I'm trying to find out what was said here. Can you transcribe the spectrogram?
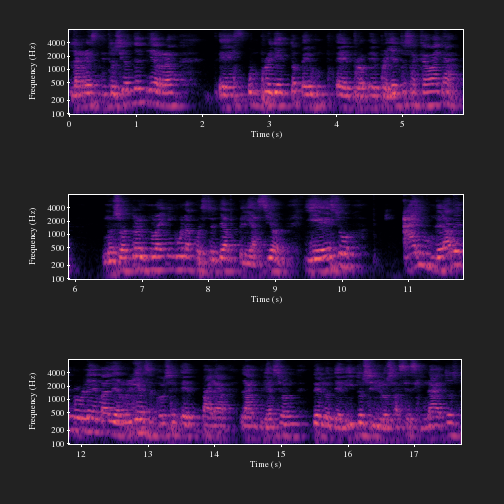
La restitución de tierras es un proyecto, el, el proyecto se acaba ya. Nosotros no hay ninguna cuestión de ampliación y eso hay un grave problema de riesgos eh, para la ampliación de los delitos y los asesinatos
